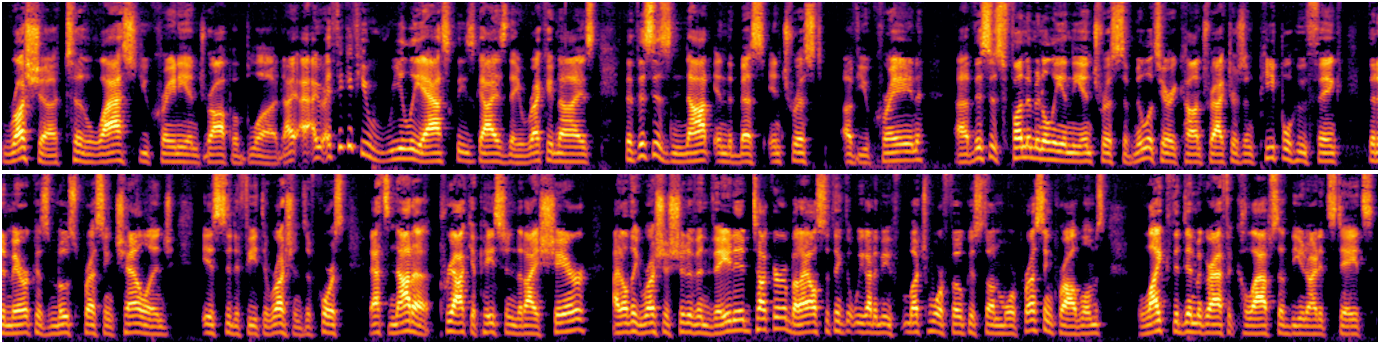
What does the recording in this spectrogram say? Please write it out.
Russia to the last Ukrainian drop of blood. I, I, I, think if you really ask these guys, they recognize that this is not in the best interest of Ukraine. Uh, this is fundamentally in the interests of military contractors and people who think that America's most pressing challenge is to defeat the Russians. Of course, that's not a preoccupation that I share. I don't think Russia should have invaded Tucker, but I also think that we got to be much more focused on more pressing problems like the demographic collapse of the United States,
